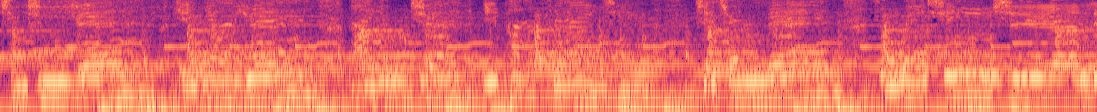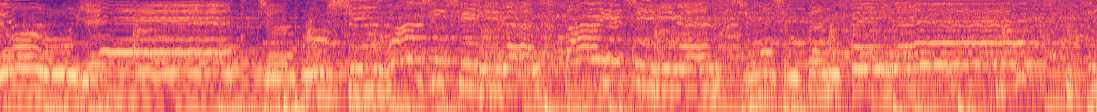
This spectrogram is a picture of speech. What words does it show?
城市远，天涯远。怕永诀，一怕再见。这眷恋，从未青史热流言。这故事往昔契缘，八月祈愿，却成纷飞燕。情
